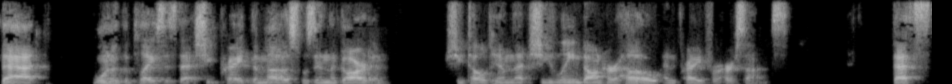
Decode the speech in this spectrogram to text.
that one of the places that she prayed the most was in the garden. She told him that she leaned on her hoe and prayed for her sons. That's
